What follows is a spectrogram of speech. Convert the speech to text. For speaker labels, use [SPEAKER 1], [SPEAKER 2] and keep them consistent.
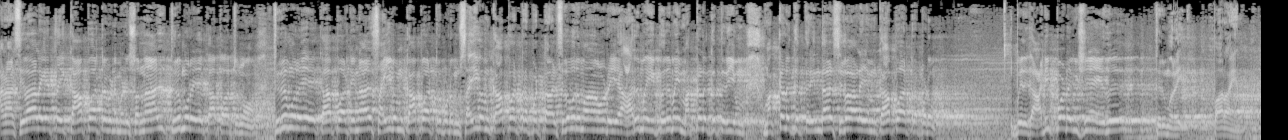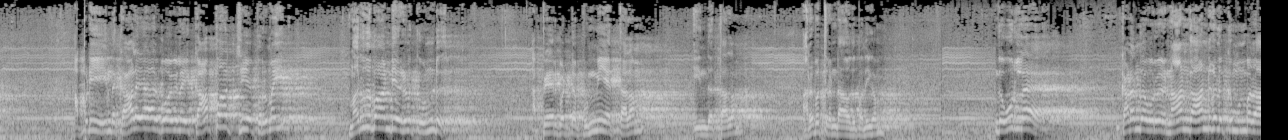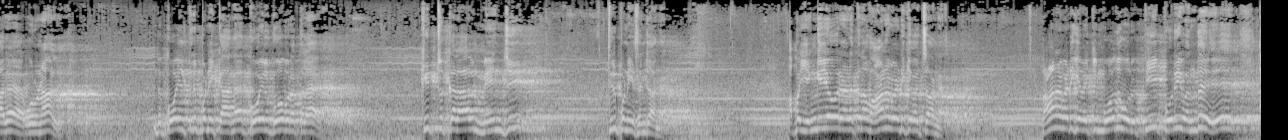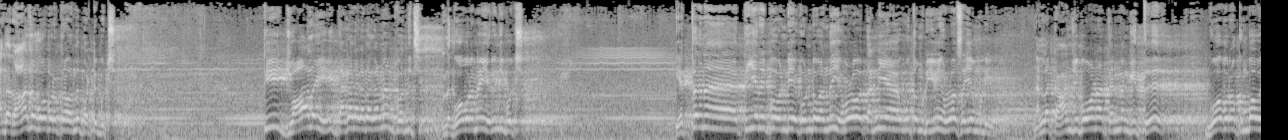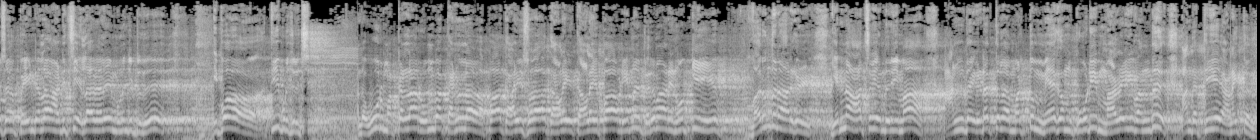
[SPEAKER 1] ஆனால் சிவாலயத்தை காப்பாற்ற வேண்டும் என்று சொன்னால் திருமுறையை காப்பாற்றணும். திருமுறையை காப்பாற்றினால் சைவம் காப்பாற்றப்படும். சைவம் காப்பாற்றப்பட்டால் சிவபெருமானுடைய அருமை பெருமை மக்களுக்கு தெரியும். மக்களுக்கு தெரிந்தால் சிவாலயம் காப்பாற்றப்படும். இப்போ இதுக்கு அடிப்படை விஷயம் எது? திருமுறை பாராயணம். அப்படி இந்த காளையார் கோவிலை காப்பாற்றிய பெருமை மருதுபாண்டியர்களுக்கு உண்டு. அப்பேற்பட்ட புண்ணிய தலம் இந்த தலம் அறுபத்தி ரெண்டாவது பதிகம். இந்த ஊரில் கடந்த ஒரு நான்கு ஆண்டுகளுக்கு முன்பதாக ஒரு நாள் இந்த கோயில் திருப்பணிக்காக கோயில் கோபுரத்தில் கீற்றுக்களால் மேய்ஞ்சு திருப்பணியை செஞ்சாங்க. அப்போ எங்கேயோ ஒரு இடத்துல வான வேடிக்கை வச்சாங்க. வான வேடிக்கை வைக்கும்போது ஒரு தீ பொறி வந்து அந்த ராஜகோபுரத்தில் வந்து பட்டுப்புச்சு தீ ஜுவாலை தக தக தகன்னு வந்துச்சு. அந்த கோபுரமே எரிஞ்சு போச்சு. எத்தனை தீயணைப்பு வண்டியை கொண்டு வந்து எவ்வளோ தண்ணியை ஊற்ற முடியும் எவ்வளோ செய்ய முடியும்? நல்ல காஞ்சி போன தென்னங்கீத்து கோபுரம் கும்பாபிஷேகம் பெயிண்ட் எல்லாம் அடித்து எல்லா வேலையும் முடிஞ்சிட்டுது. இப்போ தீ பிடிச்சிருச்சு. அந்த ஊர் மக்கள்லாம் ரொம்ப கண்ணில் அப்பா காளீஸ்வரா காளை காளையப்பா அப்படின்னு பெருமானை நோக்கி வருந்தினார்கள். என்ன ஆச்சரியம் தெரியுமா? அந்த இடத்துல மட்டும் மேகம் கூடி மழை வந்து அந்த தீயை அணைத்தது.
